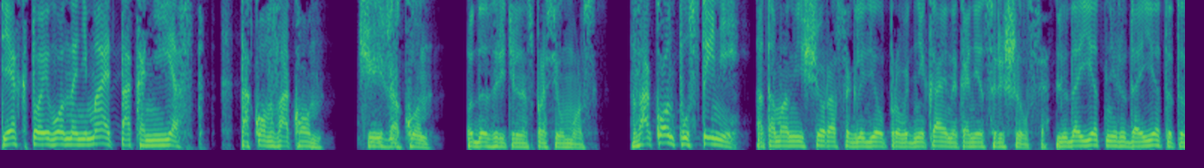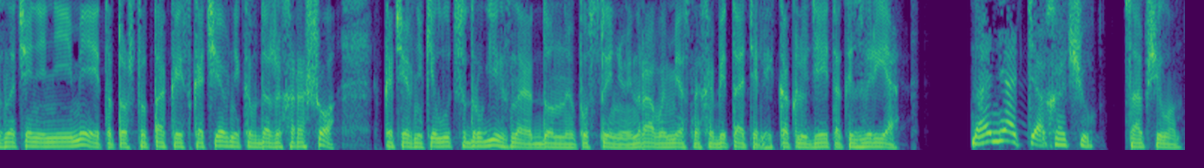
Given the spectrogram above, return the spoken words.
«Тех, кто его нанимает, така не ест. Таков закон». «Чей закон?» — подозрительно спросил Морс. «Закон пустыни!» Атаман еще раз оглядел проводника и, наконец, решился. Людоед, не людоед, это значение не имеет, а то, что так и из кочевников даже хорошо. Кочевники лучше других знают донную пустыню и нравы местных обитателей, как людей, так и зверья. «Нанять тебя хочу», — сообщил он.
